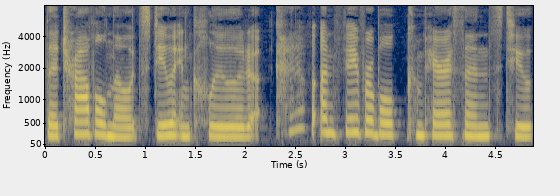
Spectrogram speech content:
The travel notes do include kind of unfavorable comparisons to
